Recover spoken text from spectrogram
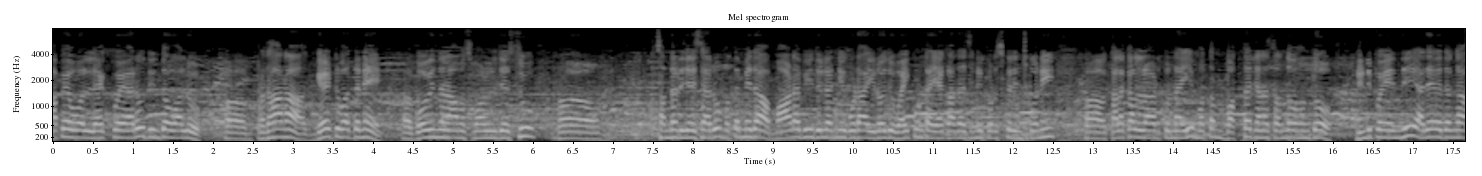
ఆపే వాళ్ళు లేకపోయారు. దీంతో వాళ్ళు ప్రధాన గేట్ వద్దనే గోవిందనామ స్మరణలు చేస్తూ సందడి చేశారు. మొత్తం మీద మాడ వీధులన్నీ కూడా ఈరోజు వైకుంఠ ఏకాదశిని పురస్కరించుకొని కలకలలాడుతున్నాయి మొత్తం భక్త జన సందోహంతో నిండిపోయింది. అదేవిధంగా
